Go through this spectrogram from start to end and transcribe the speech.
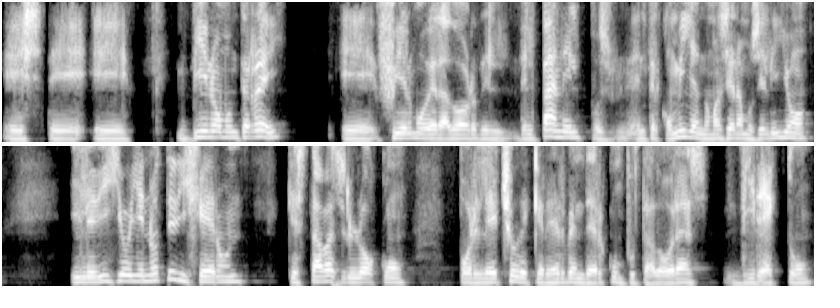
Este, eh, vino a Monterrey, eh, fui el moderador del, del, panel, pues entre comillas, nomás éramos él y yo, y le dije, oye, ¿no te dijeron que estabas loco por el hecho de querer vender computadoras directo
